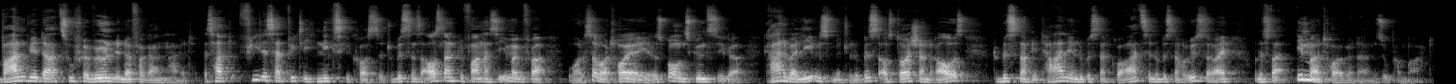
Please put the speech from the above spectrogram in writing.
waren wir dazu verwöhnt in der Vergangenheit. Es hat, vieles hat wirklich nichts gekostet. Du bist ins Ausland gefahren, hast dir immer gefragt, boah, das ist aber teuer hier, das ist bei uns günstiger. Gerade bei Lebensmitteln. Du bist aus Deutschland raus, du bist nach Italien, du bist nach Kroatien, du bist nach Österreich und es war immer teurer da im Supermarkt.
